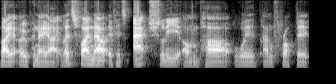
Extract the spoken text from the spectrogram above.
by OpenAI. Let's find out if it's actually on par with Anthropic,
